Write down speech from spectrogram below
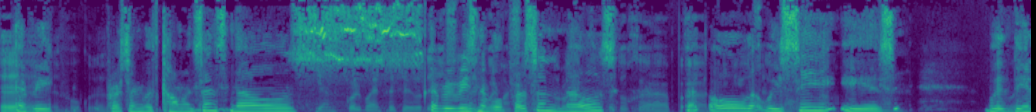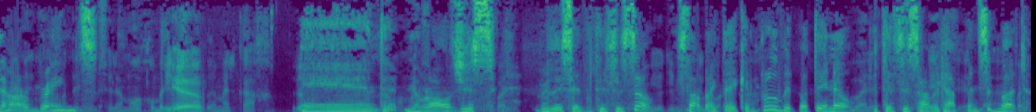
every person with common sense knows, every reasonable person knows that all that we see is within our brains. Yeah. And neurologists really say that this is so. It's not like they can prove it, but they know that this is how it happens. But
